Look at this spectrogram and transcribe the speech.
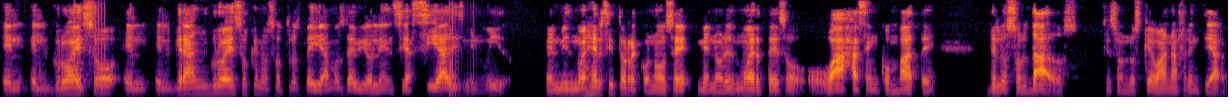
el, grueso, el, el gran grueso que nosotros veíamos de violencia sí ha disminuido. El mismo ejército reconoce menores muertes o, bajas en combate de los soldados, que son los que van a frentear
